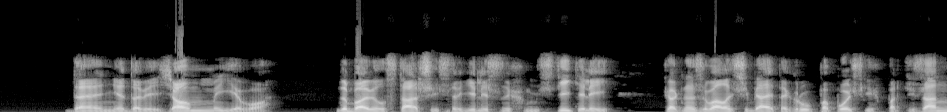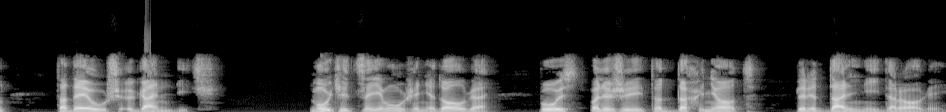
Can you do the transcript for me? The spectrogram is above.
— Да не довезем мы его, — добавил старший среди лесных мстителей, как называла себя эта группа польских партизан Тадеуш Гандич. Мучиться ему уже недолго, пусть полежит, отдохнет перед дальней дорогой.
